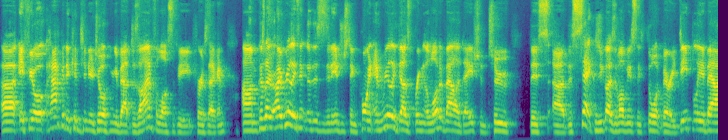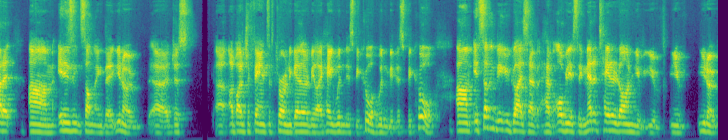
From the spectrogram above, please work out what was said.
Uh, if you're happy to continue talking about design philosophy for a second, because um, I, I, really think that this is an interesting point and really does bring a lot of validation to this uh, this set because you guys have obviously thought very deeply about it. Um, it isn't something that you know uh, just uh, a bunch of fans have thrown together and be like, "Hey, wouldn't this be cool? Wouldn't be this be cool?" Um, it's something that you guys have have obviously meditated on. You've you've you've you know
